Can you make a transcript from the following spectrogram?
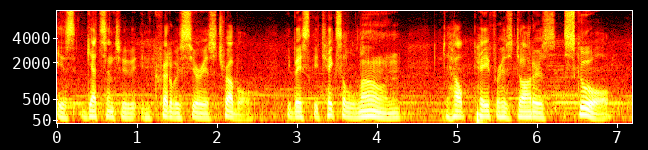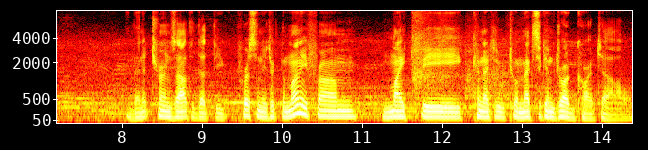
is gets into incredibly serious trouble. He basically takes a loan to help pay for his daughter's school. And then it turns out that the person he took the money from might be connected to a Mexican drug cartel.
